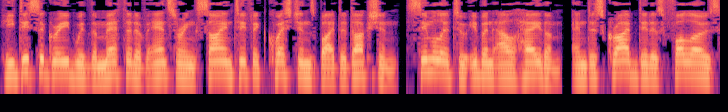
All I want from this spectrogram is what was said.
He disagreed with the method of answering scientific questions by deduction, similar to Ibn al-Haytham, and described it as follows,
